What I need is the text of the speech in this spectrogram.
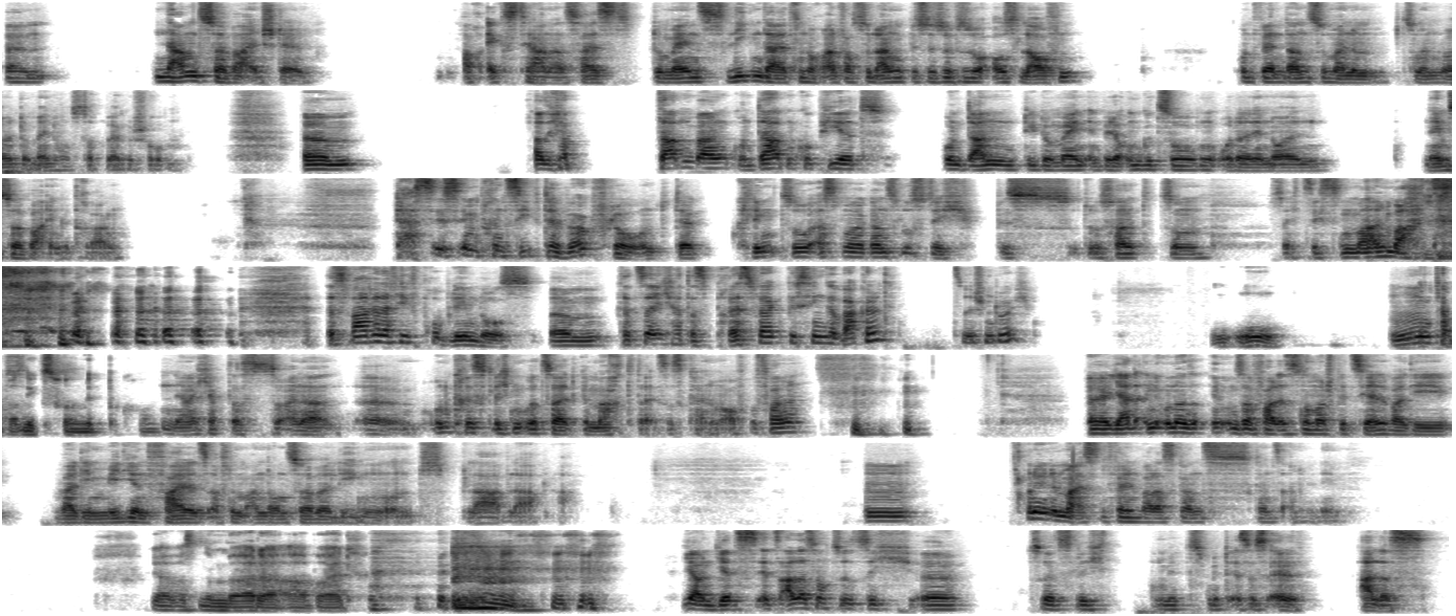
ähm, Namensserver einstellen. Auch externe. Das heißt, Domains liegen da jetzt noch einfach so lange, bis sie sowieso auslaufen und werden dann zu meinem, zu meinem neuen Domain-Host geschoben. Ähm, also ich habe Datenbank und Daten kopiert und dann die Domain entweder umgezogen oder den neuen Nameserver eingetragen. Das ist im Prinzip der Workflow und der klingt so erstmal ganz lustig, bis du es halt zum 60. Mal machst. es war relativ problemlos. Ähm, tatsächlich hat das Presswerk bisschen gewackelt zwischendurch. Oh, oh. Hm, ich habe nichts von mitbekommen. Ja, ich habe das zu einer äh, unchristlichen Uhrzeit gemacht, da ist es keinem aufgefallen. äh, ja, in, in, unserem Fall ist es nochmal speziell, weil die, weil die Medienfiles auf einem anderen Server liegen und bla bla bla. Mhm. Und in den meisten Fällen war das ganz, ganz angenehm. Ja, was eine Mörderarbeit. ja, und jetzt, jetzt alles noch zusätzlich, äh, zusätzlich mit, mit SSL. Alles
